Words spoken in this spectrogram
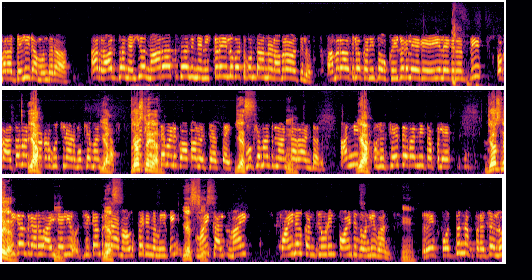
మరి అది తెలీదా ముందర? ఆ రాజధాని అయ్యో నా రాజధాని నేను ఇక్కడ ఇల్లు కట్టుకుంటా అన్నాడు అమరావతిలో. అమరావతిలో కనీసం ఒక ఇటుక లేక వేయలేకనంటే ఒక అసమర్థుడు. అక్కడ కూర్చున్నాడు ముఖ్యమంత్రి. మళ్ళీ కోపాలు వచ్చేస్తాయి. Yes. ముఖ్యమంత్రిని అంటారా అంటారు. అన్ని. తప్పులు చేసేవన్నీ తప్పులే. శ్రీకాంత్ గారు ఐ tell you Srikanth. Garu I'm outside in the meeting my. My final concluding point is only one Hmm. రేపు పొద్దున్న ప్రజలు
